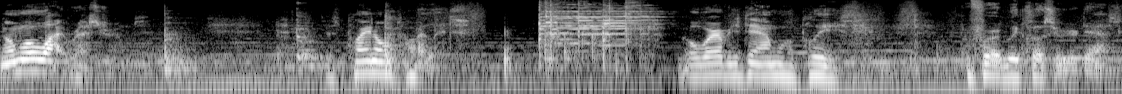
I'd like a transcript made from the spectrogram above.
No more white restrooms. Just plain old toilets. Go wherever you damn well please. Preferably closer to your desk.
